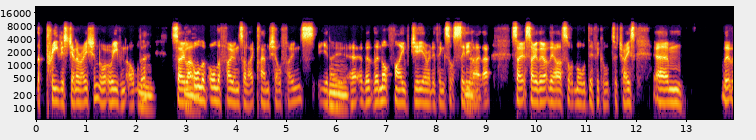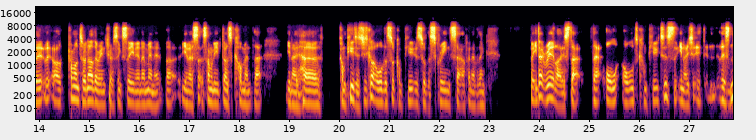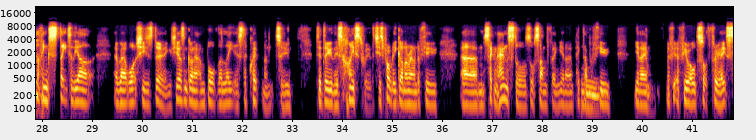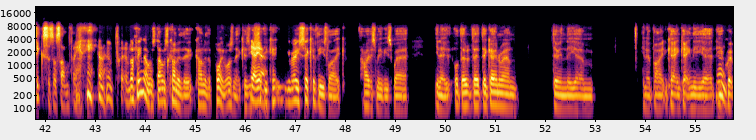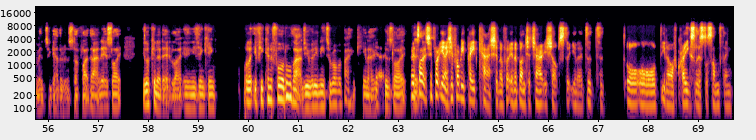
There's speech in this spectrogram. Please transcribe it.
the previous generation or, or even older. Mm. So like mm. all of all the phones are like clamshell phones, you know, mm. uh, they're, they're, not 5G or anything sort of silly no. like that. So so they they are sort of more difficult to trace. Um, they, they, I'll come on to another interesting scene in a minute, but you know, so, somebody does comment that you know her computers, she's got all the sort of computers with the screen set up and everything, but you don't realize that they're all old computers. That you know, it, there's nothing state of the art about what she's doing. She hasn't gone out and bought the latest equipment to to do this heist with. She's probably gone around a few um, secondhand stores or something, you know, and picked mm. up a hmm. few, you know, a few, a few old sort of three eight sixes or something. I think that was that was kind of the kind of the point, wasn't it? Because you, yeah, yeah. you you're very sick of these like heist movies where, you know, they're they're, they're going around doing the um you know, by getting getting the uh, the mm. equipment together and stuff like that. And it's like you're looking at it like, and you're thinking, well, if you can afford all that, do you really need to rob a bank? You know, because yeah. like it's like she, you know, she probably paid cash in a in a bunch of charity shops that you know to, to or or you know off Craigslist or something.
